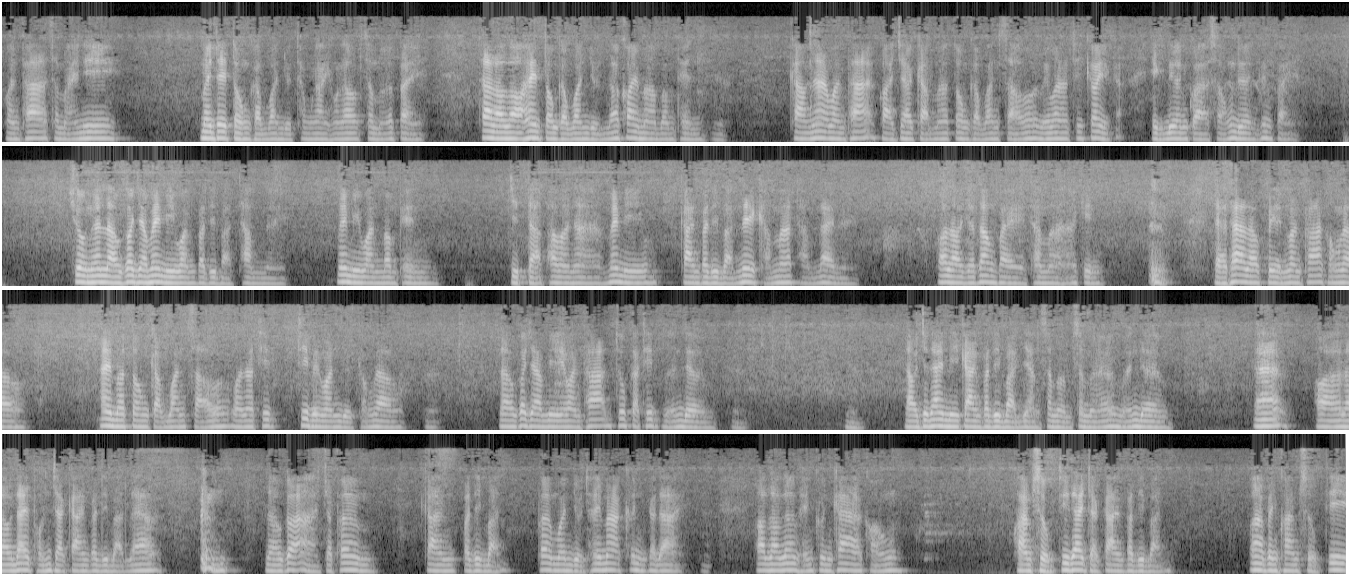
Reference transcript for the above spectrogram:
วันพระสมัยนี้ไม่ได้ตรงกับวันหยุดทำงานของเราเสมอไป ถ้าเรารอให้ตรงกับวันหยุดแล้วค่อยมาบำเพ็ญ คราวหน้าวันพระกว่าจะกลับมาตรงกับวันเสาร์หรือวันอาทิตย์ก็อีกอีกเดือนกว่าสองเดือนขึ้นไป ช่วงนั้นเราก็จะไม่มีวันปฏิบัติธรรมเลย ไม่มีวันบำเพ็ญจิตตภาวนา ไม่มีการปฏิบัติเนคขมมะธรรมได้เลย เพราะเราจะต้องไปทำมาหากิน แต่ถ้าเราเปลี่ยนวันพระของเราให้มาตรงกับวันเสาร์วันอาทิตย์ที่เป็นวันหยุดของเรา เราก็จะมีวันพระทุกอาทิตย์เหมือนเดิม เราจะได้มีการปฏิบัติอย่างสม่ำเสมอเหมือนเดิม และพอเราได้ผลจากการปฏิบัติแล้ว เราก็อาจจะเพิ่มการปฏิบัติ เพิ่มวันหยุดให้มากขึ้นก็ได้พอเราเริ่มเห็นคุณค่าของความสุขที่ได้จากการปฏิบัติ ว่าเป็นความสุขที่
